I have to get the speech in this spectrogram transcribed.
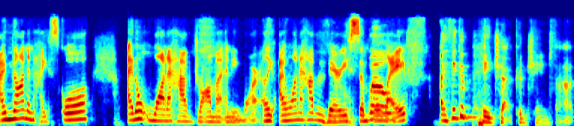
I'm not in high school. I don't want to have drama anymore. Like I want to have a very No. simple Well, life. I think a paycheck could change that.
